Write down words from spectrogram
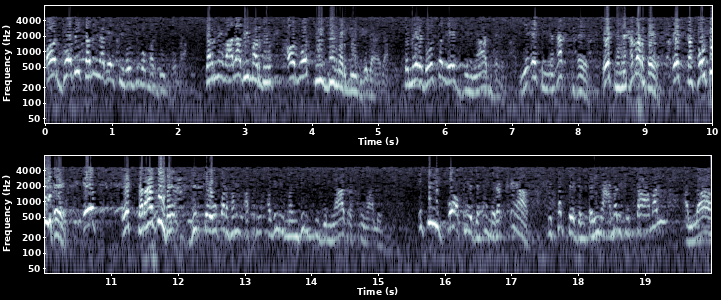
اور جو بھی کمی نہ بیسی ہوگی وہ مردود ہوگا۔ کرنے والا بھی مردود اور وہ چیز بھی مردود ہو جائے گا۔ تو میرے دوستوں یہ ایک بنیاد ہے، یہ ایک محق ہے، ایک محور ہے، ایک کسوٹی ہے، ایک ایک ترازو ہے، جس کے اوپر ہم اپنی اگلی منزل کی بنیاد رکھنے والے ہیں۔ اسی کو اپنے ذہن میں رکھیں آپ کہ سب سے بہترین عمل کس کا عمل اللہ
